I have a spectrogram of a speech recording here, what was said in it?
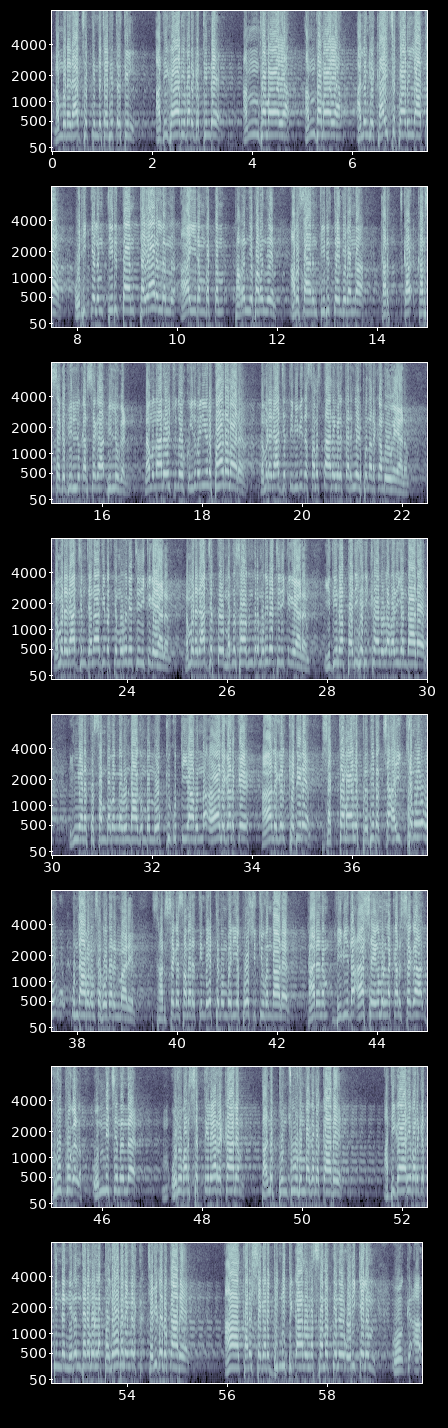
നമ്മുടെ രാജ്യത്തിന്റെ ചരിത്രത്തിൽ അധികാരി വർഗത്തിന്റെ അന്ധമായ അന്ധമായ അല്ലെങ്കിൽ കാഴ്ചപ്പാടില്ലാത്ത ഒരിക്കലും തിരുത്താൻ തയ്യാറില്ലെന്ന് ആയിരം വട്ടം പറഞ്ഞു പറഞ്ഞ് അവസാനം തിരുത്തേണ്ടി വന്ന കർഷക ബില്ലു കർഷക ബില്ലുകൾ. നാം ഒന്ന് ആലോചിച്ചു നോക്കൂ. ഇത് വലിയൊരു പാഠമാണ്. നമ്മുടെ രാജ്യത്ത് വിവിധ സംസ്ഥാനങ്ങളിൽ തെരഞ്ഞെടുപ്പ് നടക്കാൻ പോവുകയാണ്. നമ്മുടെ രാജ്യം ജനാധിപത്യം മുറിവേറ്റിരിക്കുകയാണ്. നമ്മുടെ രാജ്യത്ത് മതസ്വാതന്ത്ര്യം മുറിവേറ്റിരിക്കുകയാണ്. ഇതിനെ പരിഹരിക്കാനുള്ള വഴി എന്താണ്? ഇങ്ങനത്തെ സംഭവങ്ങൾ ഉണ്ടാകുമ്പോൾ നോക്കിക്കുത്തിയാവുന്ന ആളുകൾക്ക് ആളുകൾക്കെതിരെ ശക്തമായ പ്രതിപക്ഷ ഐക്യം ഉണ്ടാവണം സഹോദരന്മാരെ. കർഷക സമരത്തിന്റെ ഏറ്റവും വലിയ പോസിറ്റീവ് എന്താണ്? കാരണം വിവിധ ആശയമുള്ള കർഷക ഗ്രൂപ്പുകൾ ഒന്നിച്ചു നിന്ന് ഒരു വർഷത്തിലേറെ കാലം തണുപ്പും ചൂടും വകവെക്കാതെ അധികാരി വർഗത്തിന്റെ നിരന്തരമുള്ള പ്രലോഭനങ്ങൾക്ക് ചെവി കൊടുക്കാതെ ആ കർഷകരെ ഭിന്നിപ്പിക്കാനുള്ള ശ്രമത്തിന് ഒരിക്കലും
